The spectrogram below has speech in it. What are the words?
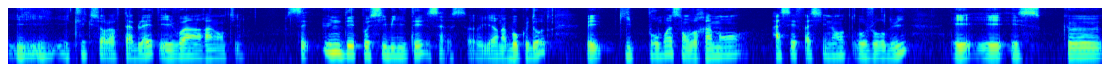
ils, ils, cliquent sur leur tablette et ils voient un ralenti c'est une des possibilités il y en a beaucoup d'autres mais qui pour moi sont vraiment assez fascinantes aujourd'hui et, ce que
